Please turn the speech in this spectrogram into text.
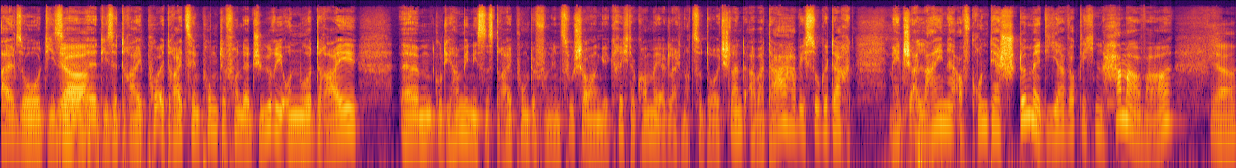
Also diese, ja. äh, diese drei, 13 Punkte von der Jury und nur drei ähm, gut, die haben wenigstens drei Punkte von den Zuschauern gekriegt, da kommen wir ja gleich noch zu Deutschland. Aber da habe ich so gedacht, Mensch, alleine aufgrund der Stimme, die ja wirklich ein Hammer war. Ja.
